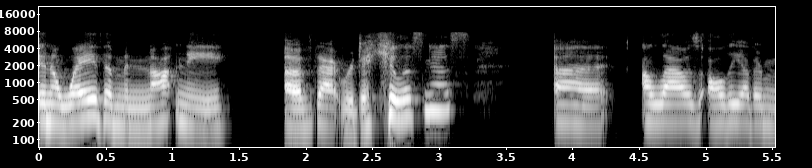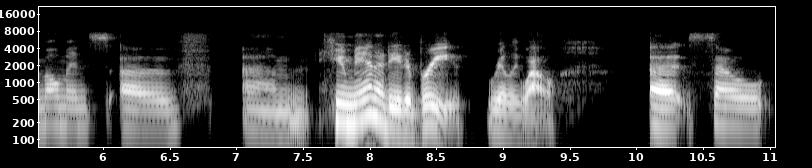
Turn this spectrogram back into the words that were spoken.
in a way, the monotony of that ridiculousness uh, allows all the other moments of um, humanity to breathe really well. Uh, so,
